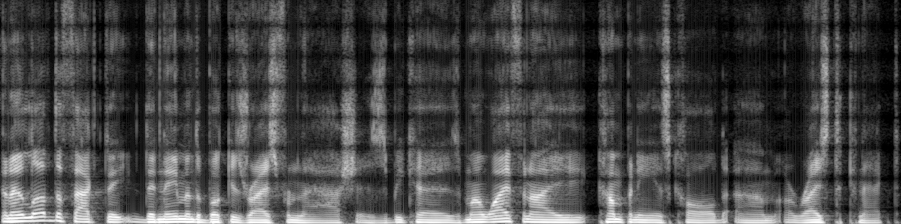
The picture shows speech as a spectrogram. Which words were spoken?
And I love the fact that the name of the book is Rise from the Ashes because my wife and I company is called um, Rise to Connect.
